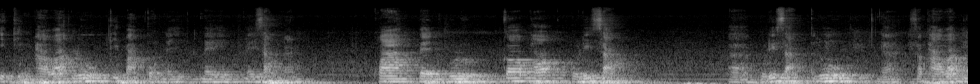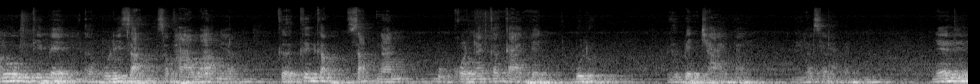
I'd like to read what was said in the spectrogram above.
อิทธิภาวะรูปที่ปรากฏในในในสัตว์นั้น ความเป็นบุรุษก็เพราะบุริสัต บุริสัตรูปนะสภาวะรูปที่เป็นบุริสัตสภาวะเนี่ยเกิดขึ้นกับสัตว์นั้น บุคคลนั้นก็กลายเป็นบุรุษ หรือเป็นชายไปในลักษณะแบบนี้เนี่ยถึง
